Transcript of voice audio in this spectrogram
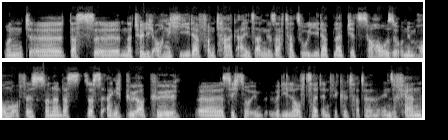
Und äh, dass äh, natürlich auch nicht jeder von Tag eins an gesagt hat, so jeder bleibt jetzt zu Hause und im Homeoffice, sondern dass das eigentlich peu à peu äh, sich so über die Laufzeit entwickelt hatte. Insofern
